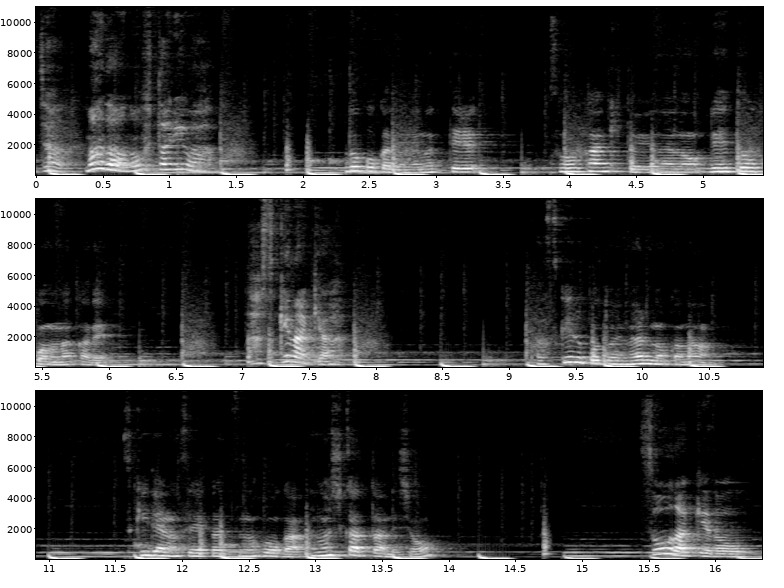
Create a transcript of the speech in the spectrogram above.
じゃあまだあの二人は？どこかで眠ってる。送還機という名の冷凍庫の中で。助けなきゃ。助けることになるのかな？月での生活の方が楽しかったんでしょ？そうだけど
